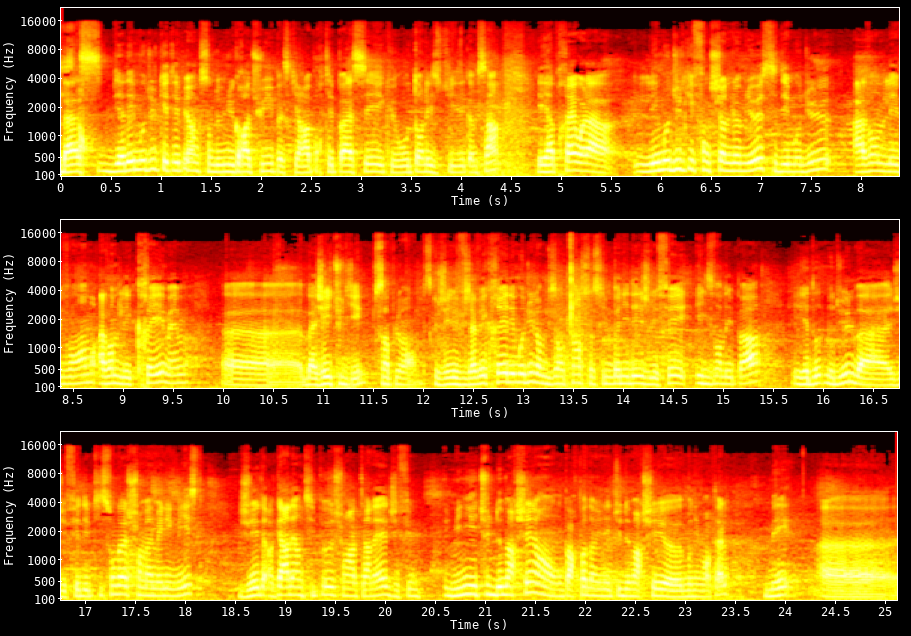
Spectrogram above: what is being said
bah, existants. Il y a des modules qui étaient bien, qui sont devenus gratuits parce qu'ils rapportaient pas assez et que autant les utiliser comme ça. Et après, voilà, les modules qui fonctionnent le mieux, c'est des modules avant de les vendre, avant de les créer même. Euh, bah, j'ai étudié tout simplement. Parce que j'avais créé des modules en me disant tiens ça c'est une bonne idée je l'ai fait et ils se vendaient pas. Et il y a d'autres modules bah, j'ai fait des petits sondages sur ma mailing list. J'ai regardé un petit peu sur internet j'ai fait une, mini étude de marché hein, on part pas dans une étude de marché euh, monumentale. Mais euh,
